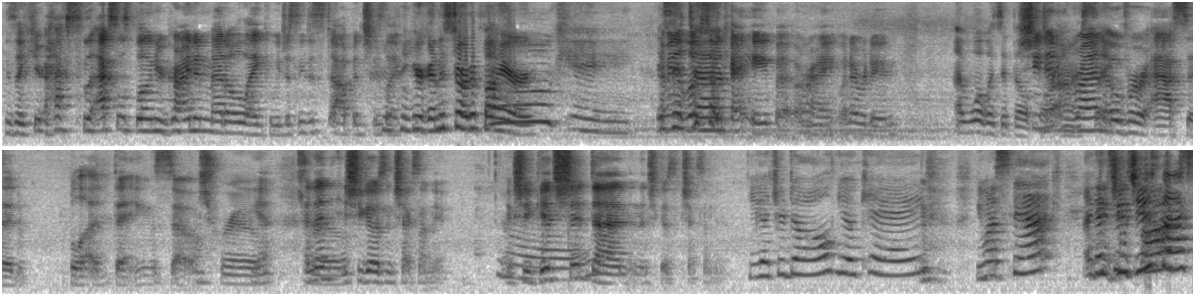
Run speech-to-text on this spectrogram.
He's like, your axle, the axle's blown, you're grinding metal, like, we just need to stop. And she's like, You're gonna start a fire. Okay. I mean, it, it, looks Dad? okay, but alright, whatever, dude. Uh, what was it built she for? didn't honestly? run over acid blood things, so. True. Yeah. True. And then she goes and checks on you. Like, she gets shit done, and then she goes and checks on you. You got your doll? You okay? You want a snack? I You got need a some juice box?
